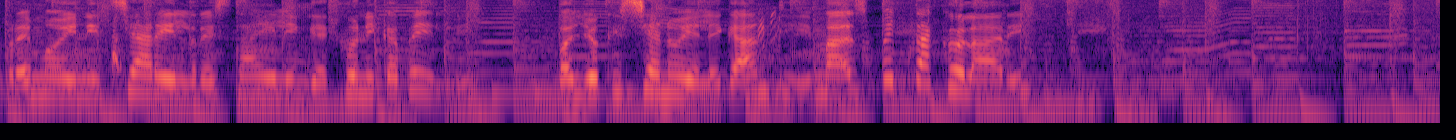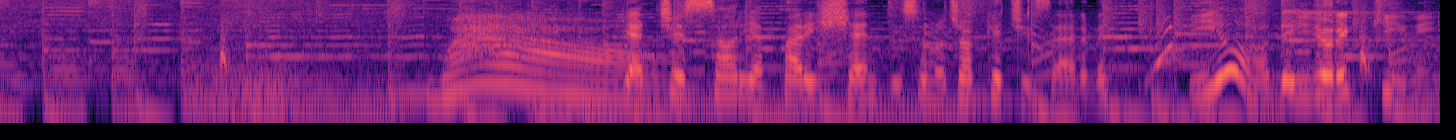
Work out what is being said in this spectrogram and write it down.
Dovremmo iniziare il restyling con i capelli? Voglio che siano eleganti, ma spettacolari! Wow. Gli accessori appariscenti sono ciò che ci serve. Io ho degli orecchini.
